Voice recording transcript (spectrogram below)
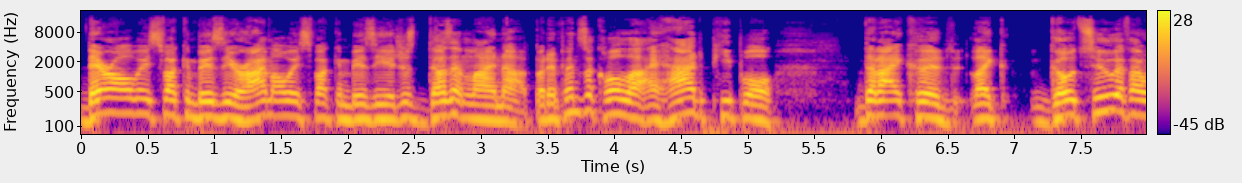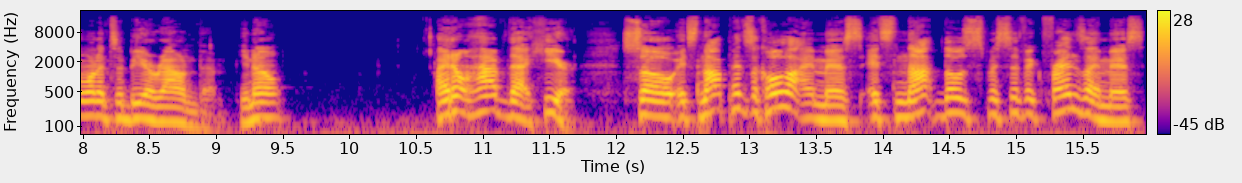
they're always fucking busy or I'm always fucking busy. It just doesn't line up. But in Pensacola, I had people that I could like go to if I wanted to be around them, you know? I don't have that here. So it's not Pensacola I miss. It's not those specific friends I miss.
